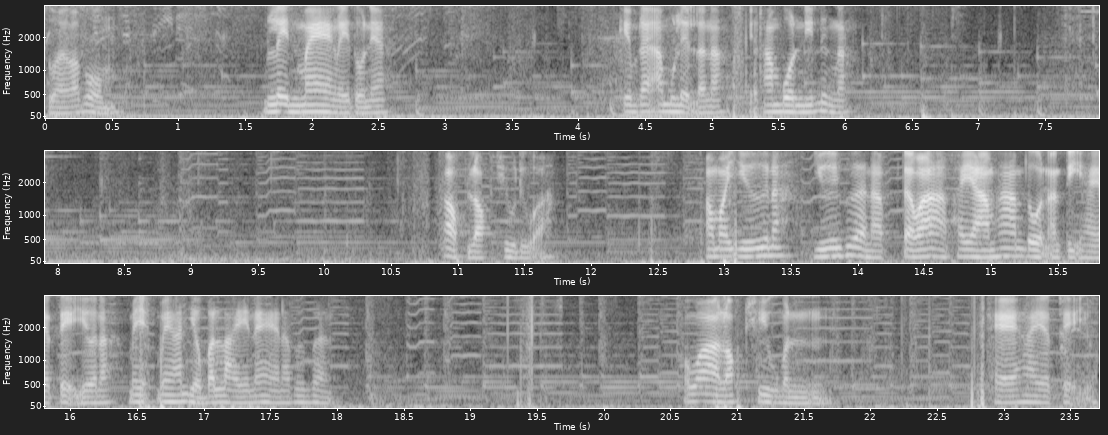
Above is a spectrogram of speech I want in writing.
สวยครับผม เล่นแม่งเลยตัวเนี้ย เกมได้อามูเลตแล้วนะ เดี๋ยวทำบนนิดนึงนะ เอาล็อกชิวดีกว่าเอามายื้อนะยื้อเพื่อนนะครับแต่ว่าพยายามห้ามโดนอันติไฮเตะเยอะนะไม่ไม่งั้นเดี๋ยวบันไลแน่นะเพื่อนๆเพราะว่าล็อกชิวมันแพ้ไฮเตะอยู่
